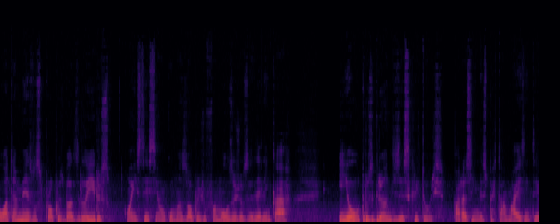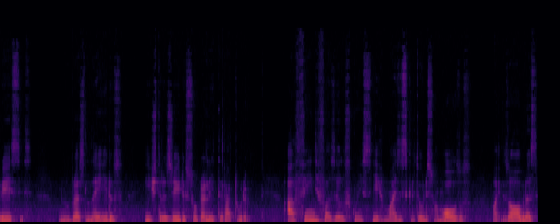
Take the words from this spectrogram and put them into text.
ou até mesmo os próprios brasileiros conhecessem algumas obras do famoso José de Alencar e outros grandes escritores, para assim despertar mais interesses nos brasileiros e estrangeiros sobre a literatura, a fim de fazê-los conhecer mais escritores famosos, mais obras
